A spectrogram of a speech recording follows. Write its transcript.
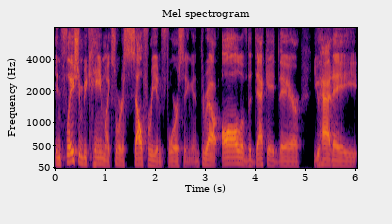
inflation became like sort of self-reinforcing and throughout all of the decade there you had a,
